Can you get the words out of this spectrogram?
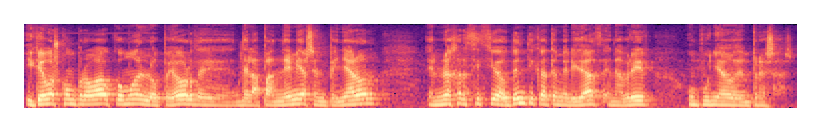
y que hemos comprobado cómo en lo peor de, de la pandemia se empeñaron en un ejercicio de auténtica temeridad en abrir un puñado de empresas.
